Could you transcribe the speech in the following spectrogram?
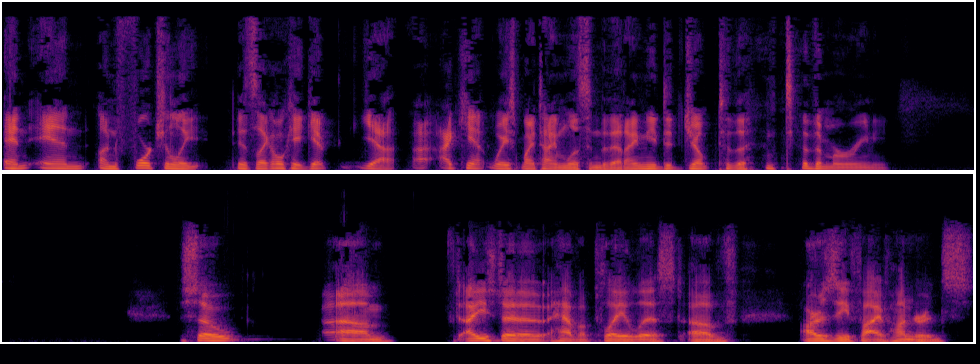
And, and unfortunately, it's like, okay, get, yeah, I, I can't waste my time listening to that. I need to jump to the, to the Morini. So, um, I used to have a playlist of RZ500s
